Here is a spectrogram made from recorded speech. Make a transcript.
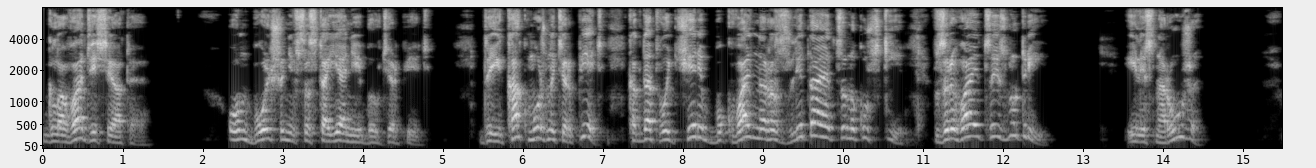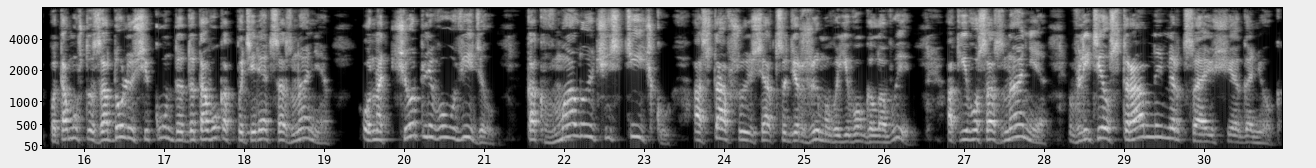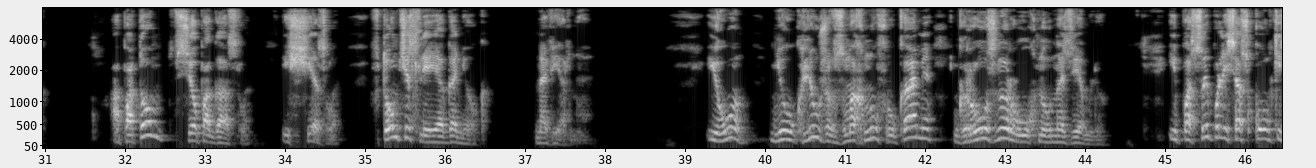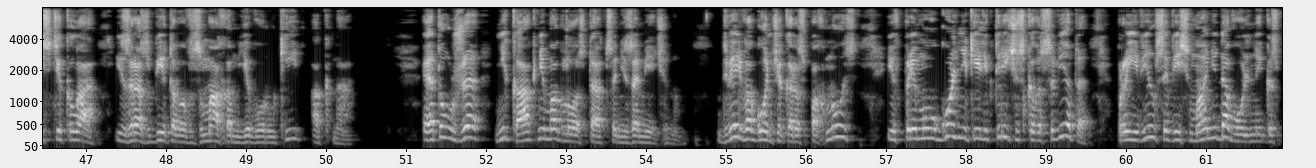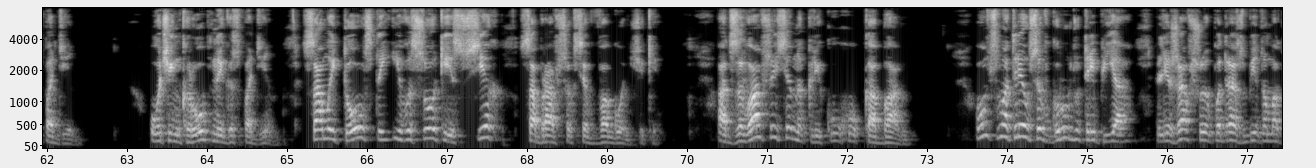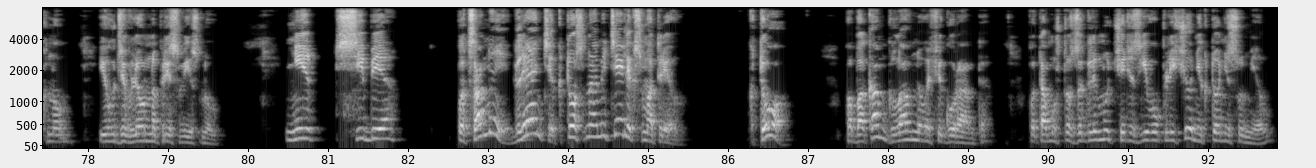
Глава десятая. Он больше не в состоянии был терпеть. Да и как можно терпеть, когда твой череп буквально разлетается на куски, взрывается изнутри? Или снаружи? Потому что за долю секунды до того, как потерять сознание, он отчетливо увидел, как в малую частичку, оставшуюся от содержимого его головы, от его сознания влетел странный мерцающий огонек. А потом все погасло, исчезло, в том числе и огонек, наверное. И он, неуклюже взмахнув руками, грузно рухнул на землю. И посыпались осколки стекла из разбитого взмахом его руки окна это уже никак не могло остаться незамеченным. Дверь вагончика распахнулась, и в прямоугольнике электрического света проявился весьма недовольный господин. Очень крупный господин, самый толстый и высокий из всех собравшихся в вагончике, отзывавшийся на кликуху кабан. Он смотрелся в груду тряпья, лежавшую под разбитым окном, и удивленно присвистнул. «Не себе. Пацаны, гляньте, кто с нами телек смотрел. Кто? По бокам главного фигуранта, потому что заглянуть через его плечо никто не сумел.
